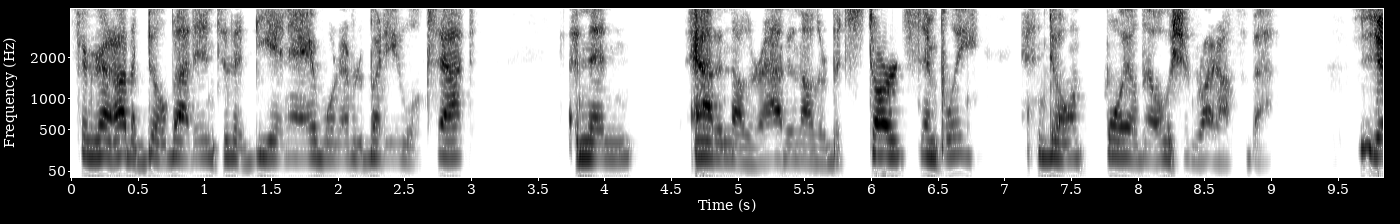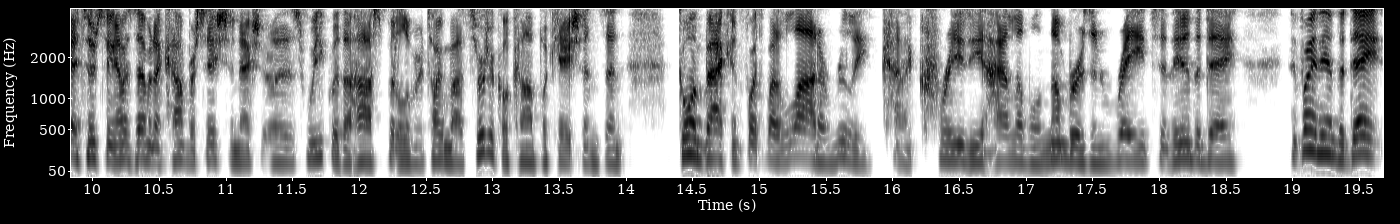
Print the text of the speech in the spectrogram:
Figure out how to build that into the DNA of what everybody looks at. And then add another, add another. But start simply and don't boil the ocean right off the bat. Yeah, it's interesting. I was having a conversation actually this week with a hospital. And We were talking about surgical complications and going back and forth about a lot of really kind of crazy high level numbers and rates. At the end of the day, and finally, at the end of the day,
